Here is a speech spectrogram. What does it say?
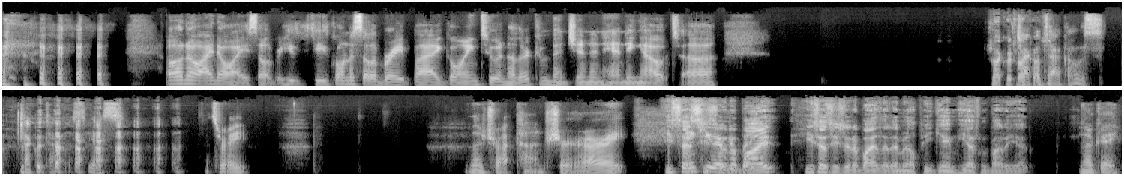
oh no, I know I celebrate. He's he's going to celebrate by going to another convention and handing out uh Choco Choco Tacos. Choco tacos. yes. That's right. Another TrotCon for sure. All right. He says Thank he's going to buy. He says he's going to buy that MLP game. He hasn't bought it yet. Okay.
